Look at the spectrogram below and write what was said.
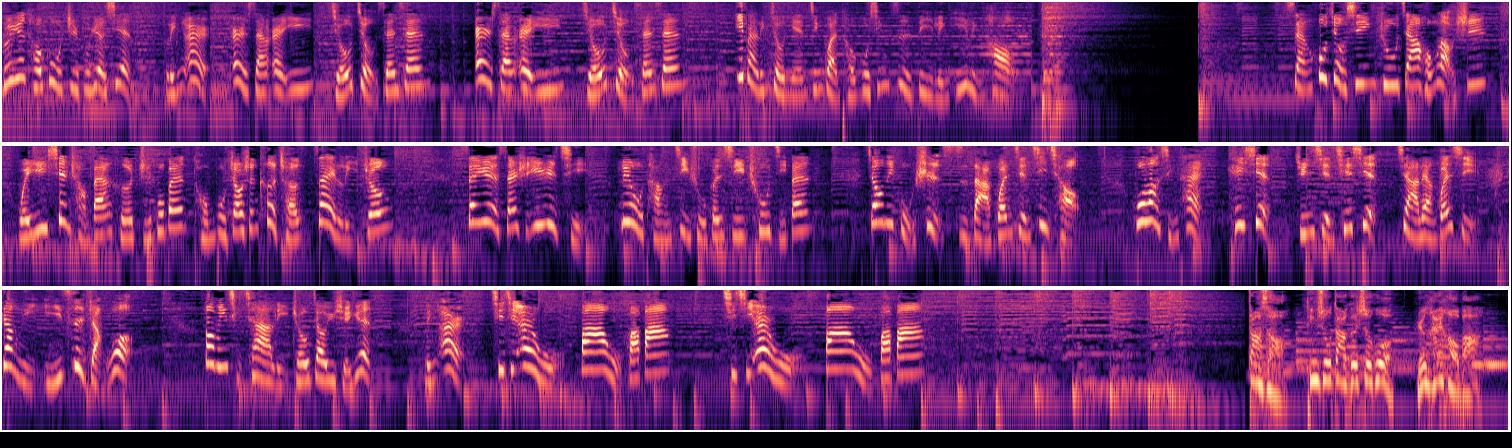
轮源投顾致富热线零二二三二一九九三三二三二一九九三三一百零九年经管投顾新字第零一零号。散户救星朱家红老师，唯一现场班和直播班同步招生课程在李州。三月三十一日起，六堂技术分析初级班，教你股市四大关键技巧，波浪形态。K 线、均线、切线、价量关系，让你一次掌握。报名请洽李州教育学院，零二七七二五八五八八，七七二五八五八八。大嫂，听说大哥车祸，人还好吧？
